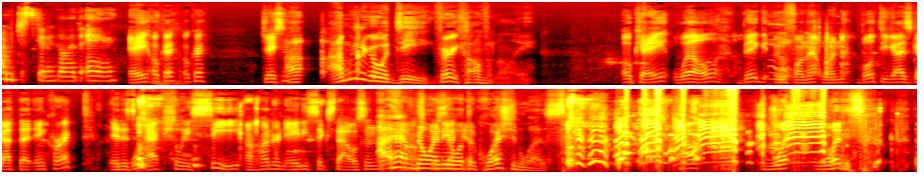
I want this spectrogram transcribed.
I'm just gonna go with A. A? Okay, okay. Jason? I, I'm going to go with D very confidently. Okay, well, big oof on that one. Both of you guys got that incorrect. It is actually C, 186,000. I have no per idea what the question was. How, what what is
